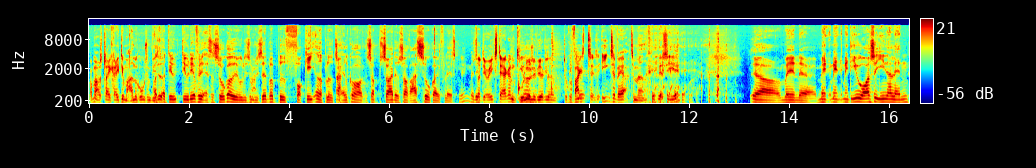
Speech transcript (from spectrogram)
Og man også drikke rigtig meget med god og, samvittighed. og det, er jo, det er jo derfor, altså sukkeret er jo ligesom, ja. i stedet for blevet forgeret og blevet til Ja. alkohol, så, så er det jo så restsukker i flasken, ikke? Men Så det er jo ikke stærkere end det guldøl i virkeligheden. Du kan det faktisk tage en til hver til mad, vil jeg sige. Ikke? Ja, men, øh, men, men, men det er jo også en eller anden...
